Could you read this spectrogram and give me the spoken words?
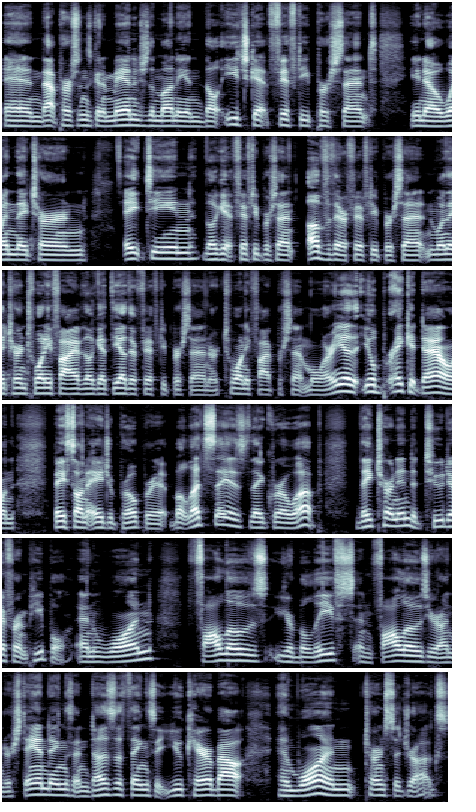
and that person's going to manage the money, and they'll each get 50%. You know, when they turn 18, they'll get 50% of their 50%. And when they turn 25, they'll get the other 50% or 25% more. Yeah, you'll break it down based on age appropriate. But let's say as they grow up, they turn into two different people. And one follows your beliefs and follows your understandings and does the things that you care about and one turns to drugs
